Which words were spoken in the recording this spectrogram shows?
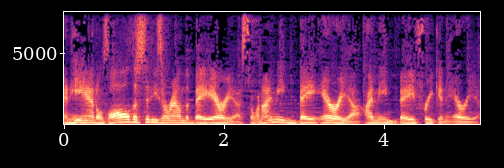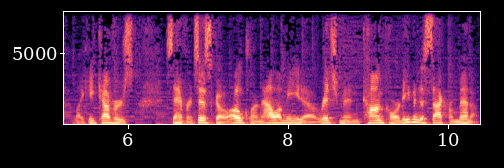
and he handles all the cities around the Bay Area. So when I mean Bay Area, I mean Bay freaking area. Like he covers San Francisco, Oakland, Alameda, Richmond, Concord, even to Sacramento.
